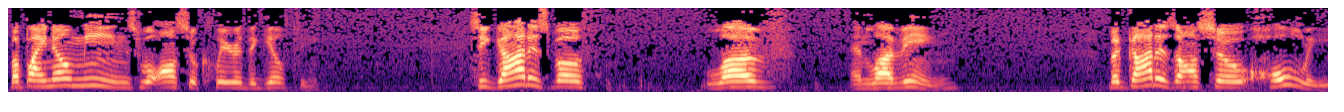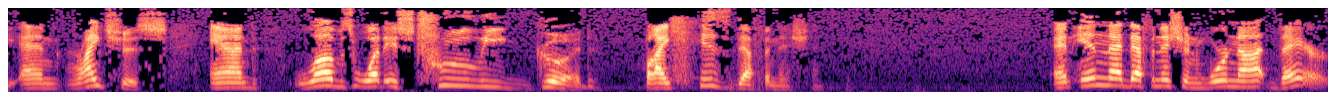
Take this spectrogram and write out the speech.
But by no means will also clear the guilty. See, God is both love and loving, but God is also holy and righteous and loves what is truly good by His definition. And in that definition, we're not there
